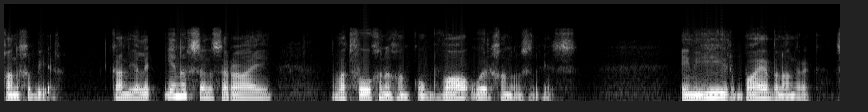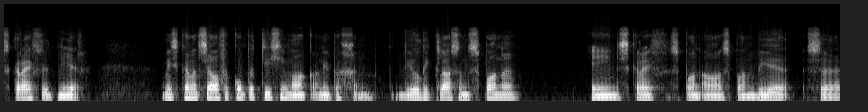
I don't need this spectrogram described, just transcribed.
gaan gebeur? Kan julle enigsins raai wat volgende gaan kom? Waaroor gaan ons lees? En hier baie belangrik, skryf dit neer. Mens kan dit self 'n kompetisie maak aan die begin. Deel die klas in spanne en skryf span A en span B se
